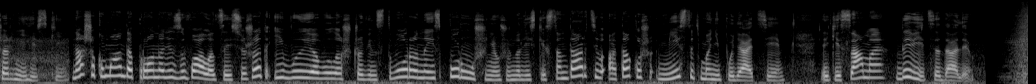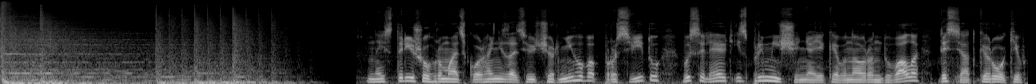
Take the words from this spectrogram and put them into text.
Чернігівський. Наша команда проаналізувала цей сюжет і виявила, що він створений з порушенням журналістських стандартів, а також містить маніпуляції. Які саме дивіться далі. Найстарішу громадську організацію Чернігова просвіту виселяють із приміщення, яке вона орендувала десятки років.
